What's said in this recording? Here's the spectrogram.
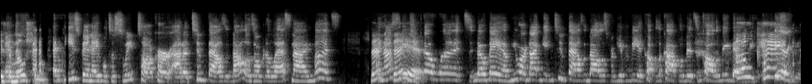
it's and emotional. that he's been able to sweet talk her out of two thousand dollars over the last nine months. That's and I sad. said, you know what? No, ma'am, you are not getting two thousand dollars for giving me a couple of compliments and calling me baby. Okay. Period.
